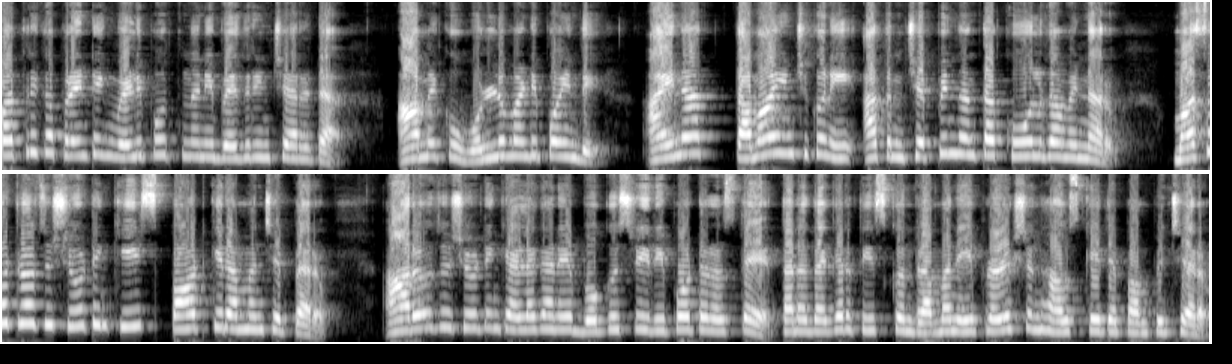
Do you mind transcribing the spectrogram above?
పత్రిక ప్రింటింగ్ వెళ్ళిపోతుందని బెదిరించారట. ఆమెకు ఒళ్ళు మండిపోయింది. అయినా తమాయించుకుని అతను చెప్పిందంతా కూల్గా విన్నారు. మరుసటి రోజు షూటింగ్కి స్పాట్కి రమ్మని చెప్పారు. ఆ రోజు షూటింగ్కి వెళ్ళగానే బొగ్గుశ్రీ రిపోర్టర్ వస్తే తన దగ్గర తీసుకుని రమ్మని ప్రొడక్షన్ హౌస్కి అయితే పంపించారు.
